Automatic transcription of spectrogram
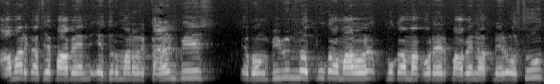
আমার কাছে পাবেন এদুর মারার কারেন্ট বিষ এবং বিভিন্ন পোকা মার পোকামাকড়ের পাবেন আপনার ওষুধ।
